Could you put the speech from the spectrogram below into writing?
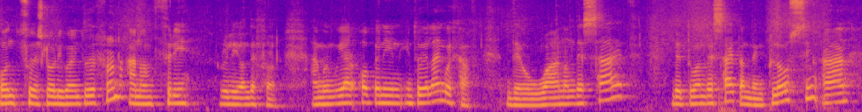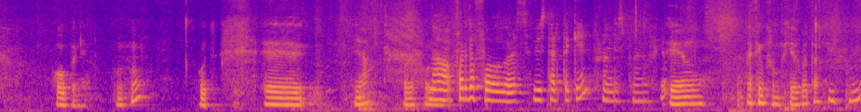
on two slowly going to the front, and on three really on the front. And when we are opening into the line, we have the one on the side, the two on the side, and then closing and opening. Mm -hmm. Good. Uh, yeah. For now, for the followers, we start again from this point of view. And I think from here better. Mm -hmm.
